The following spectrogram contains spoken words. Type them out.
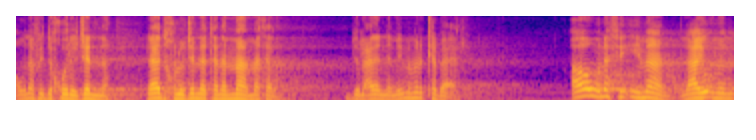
أو نفي دخول الجنة لا يدخل الجنة نمام مثلا يدل على النميمة من الكبائر. أو نفي إيمان لا يؤمن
